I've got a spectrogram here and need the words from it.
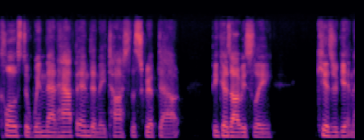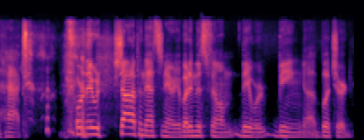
close to when that happened, and they tossed the script out because obviously kids are getting hacked, or they were shot up in that scenario. But in this film, they were being uh, butchered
